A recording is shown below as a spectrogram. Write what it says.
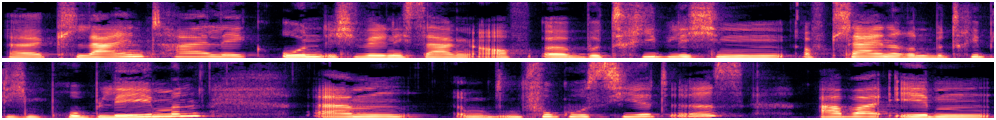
äh, kleinteilig und ich will nicht sagen auf äh, betrieblichen, auf kleineren betrieblichen Problemen ähm, fokussiert ist, aber eben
